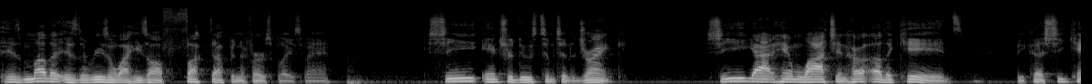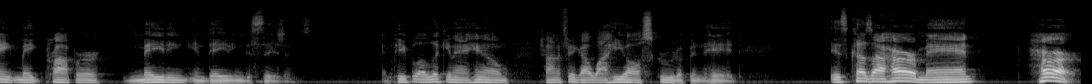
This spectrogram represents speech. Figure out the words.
His mother is the reason why he's all fucked up in the first place, man. She introduced him to the drink. She got him watching her other kids because she can't make proper mating and dating decisions. And people are looking at him trying to figure out why he all screwed up in the head. It's because of her, man. Her.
